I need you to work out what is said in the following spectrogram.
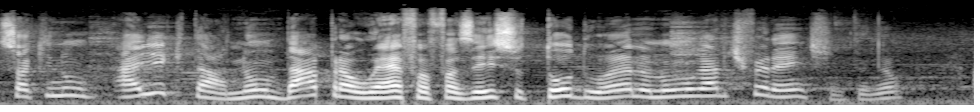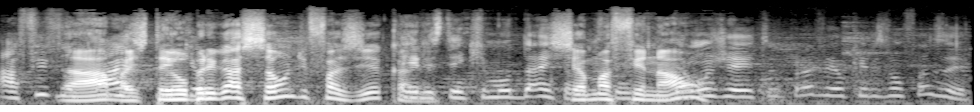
Só que não, aí é que tá. Não dá pra UEFA fazer isso todo ano num lugar diferente, entendeu? A FIFA Ah, faz mas tem porque obrigação de fazer, cara. Eles têm que mudar. Então, Se é uma final- Que dar um jeito pra ver o que eles vão fazer.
